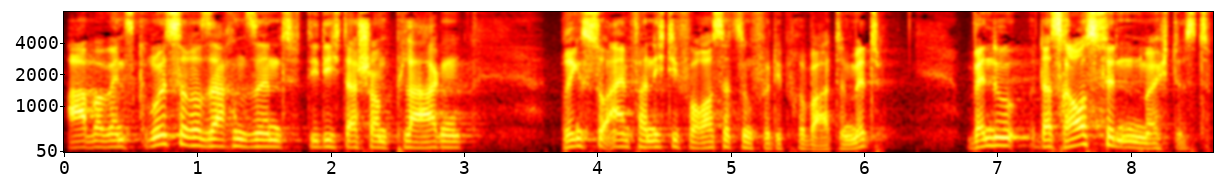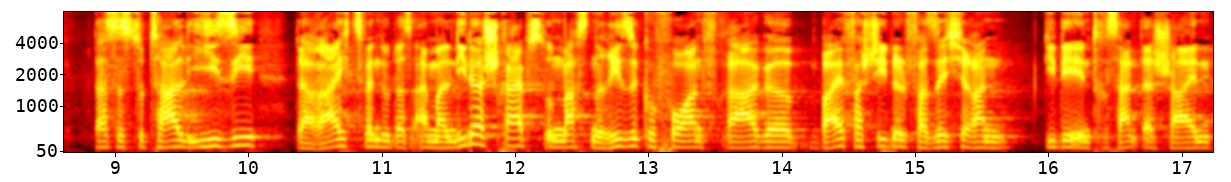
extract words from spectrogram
Aber wenn es größere Sachen sind, die dich da schon plagen, bringst du einfach nicht die Voraussetzung für die private mit. Wenn du das rausfinden möchtest, das ist total easy. Da reicht's, wenn du das einmal niederschreibst und machst eine Risikovoranfrage bei verschiedenen Versicherern, die dir interessant erscheinen.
